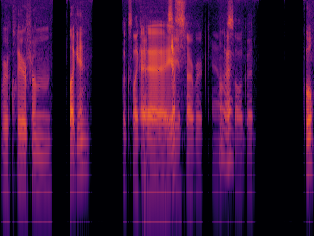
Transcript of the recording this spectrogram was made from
We're clear from plug-in. looks like Uh, I see yep. a starboard cam. Okay. It's all good. Cool.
